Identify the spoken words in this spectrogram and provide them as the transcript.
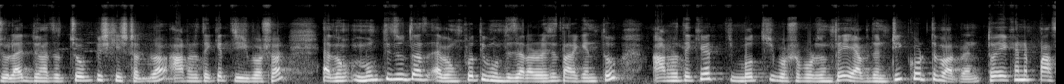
জুলাই দুই হাজার চব্বিশ খ্রিস্টাব্দ আঠারো থেকে ত্রিশ বছর এবং মুক্তিযোদ্ধা এবং প্রতিবন্ধী যারা রয়েছে তারা কিন্তু আঠারো থেকে বত্রিশ বছর পর্যন্ত এই আবেদনটি করতে পারবেন। তো এখানে পাঁচ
